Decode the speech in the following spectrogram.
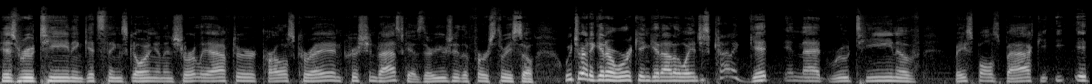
his routine and gets things going, and then shortly after, Carlos Correa and Christian Vasquez. They're usually the first three. So we try to get our work in, get out of the way, and just kind of get in that routine of baseball's back. It, it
